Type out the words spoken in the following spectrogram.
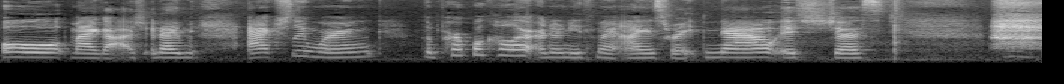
oh my gosh. And I'm actually wearing the purple color underneath my eyes right now. It's just...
